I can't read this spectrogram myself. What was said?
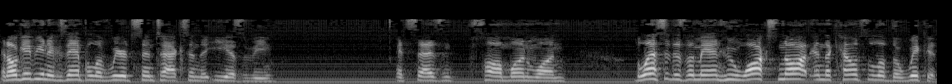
And I'll give you an example of weird syntax in the ESV. It says in Psalm 1-1, Blessed is the man who walks not in the counsel of the wicked.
